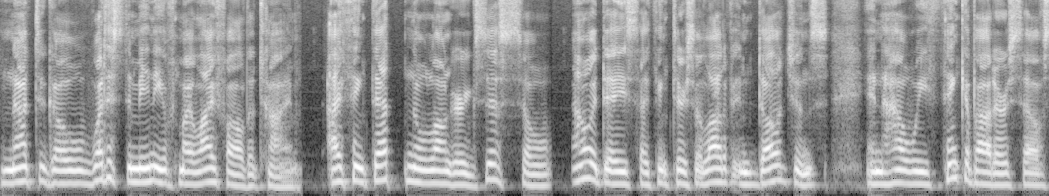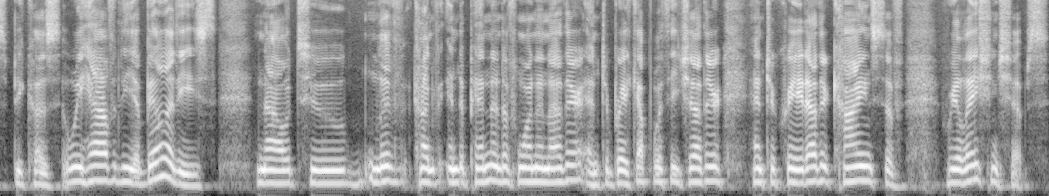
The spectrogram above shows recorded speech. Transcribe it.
not to go, what is the meaning of my life all the time? I think that no longer exists. So Nowadays, I think there's a lot of indulgence in how we think about ourselves because we have the abilities now to live kind of independent of one another and to break up with each other and to create other kinds of relationships.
